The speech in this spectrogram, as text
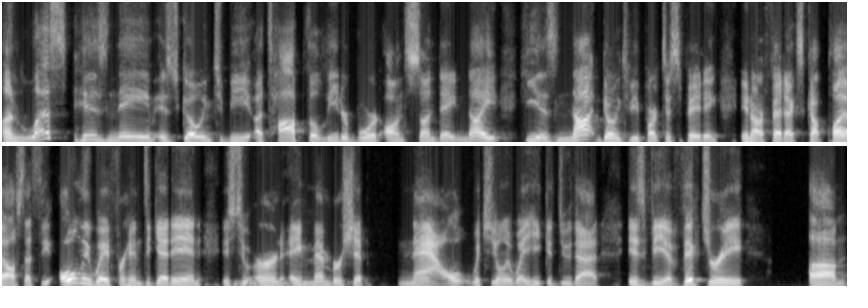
unless his name is going to be atop the leaderboard on Sunday night, he is not going to be participating in our FedEx Cup playoffs. That's the only way for him to get in is to earn a membership now, which the only way he could do that is via victory. Um,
